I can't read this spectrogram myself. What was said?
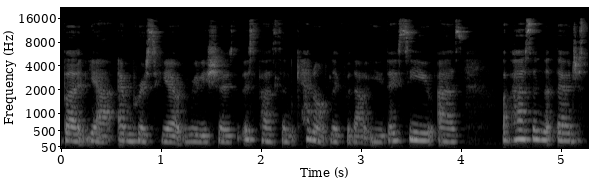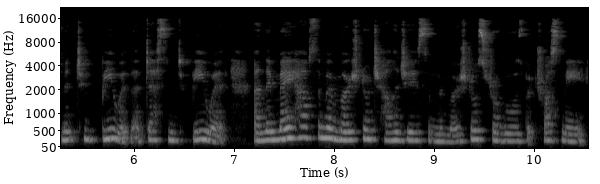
but yeah, Empress here really shows that this person cannot live without you. They see you as a person that they're just meant to be with, are destined to be with. And they may have some emotional challenges, some emotional struggles, but trust me,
